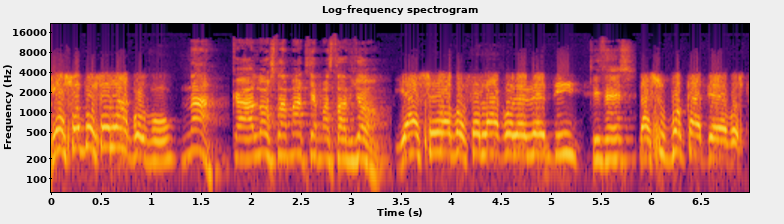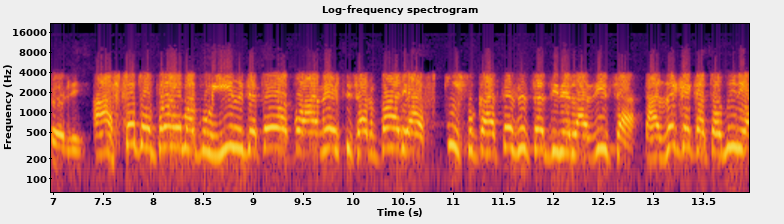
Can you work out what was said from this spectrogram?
Γεια σου, Αποστολάκο μου. Να, καλό στα μάτια μας τα δυο. Γεια σου, Αποστολάκο Λεβέντη. Τι θες; Να σου πω κάτι, Αποστολή. Αυτό το πράγμα που γίνεται τώρα που ανέστησαν πάλι αυτούς που κατέθεσαν την Ελλαδίτσα, τα 10 εκατομμύρια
